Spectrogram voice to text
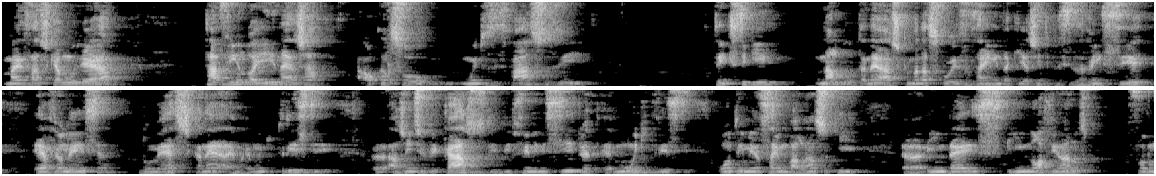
Mas acho que a mulher tá vindo aí, né? Já alcançou muitos espaços e tem que seguir na luta, né? Acho que uma das coisas ainda que a gente precisa vencer é a violência doméstica, né? É, é muito triste eh, a gente ver casos de, de feminicídio, é, é muito triste. Ontem mesmo saiu um balanço que eh, em 10, em 9 anos foram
